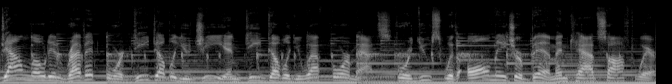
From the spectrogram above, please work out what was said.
Download in Revit or DWG and DWF formats for use with all major BIM and CAD software.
